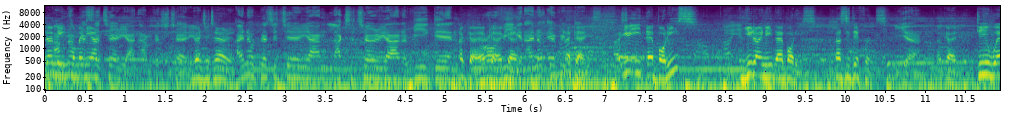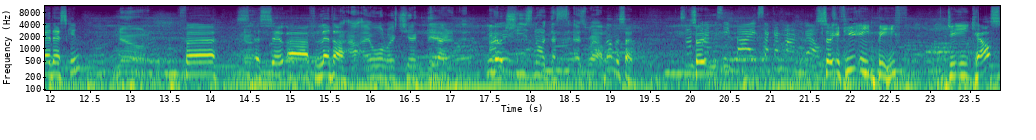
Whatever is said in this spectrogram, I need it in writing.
no I'm meat not from any other. vegetarian, I'm vegetarian. Vegetarian. I know vegetarian, laxitarian, vegan, Okay, raw okay, okay. vegan, I know everything. Okay. Uh, you eat their bodies. Oh, yeah. You don't eat their bodies. That's the difference. Yeah, Okay. Do you wear their skin? No. Fur, s- uh, uh, leather. I, I always check there. you and know- she's not this as well. Not the same. Sometimes we buy second-hand belts. So if you eat beef, do you eat cows?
